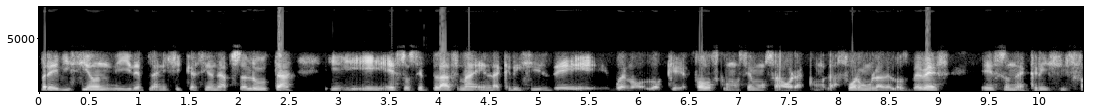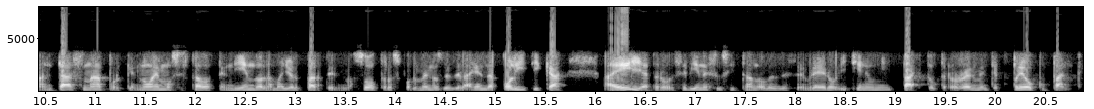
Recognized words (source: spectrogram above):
previsión y de planificación absoluta y eso se plasma en la crisis de, bueno, lo que todos conocemos ahora como la fórmula de los bebés es una crisis fantasma porque no hemos estado atendiendo la mayor parte de nosotros, por lo menos desde la agenda política, a ella, pero se viene suscitando desde febrero y tiene un impacto, pero realmente preocupante.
